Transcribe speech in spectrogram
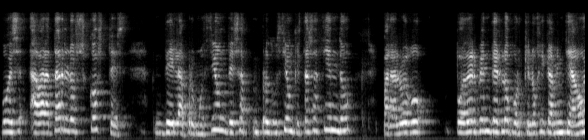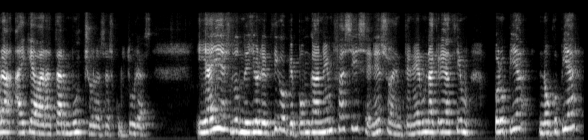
pues abaratar los costes de la promoción de esa producción que estás haciendo para luego poder venderlo porque lógicamente ahora hay que abaratar mucho las esculturas. Y ahí es donde yo les digo que pongan énfasis en eso, en tener una creación propia, no copiar,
